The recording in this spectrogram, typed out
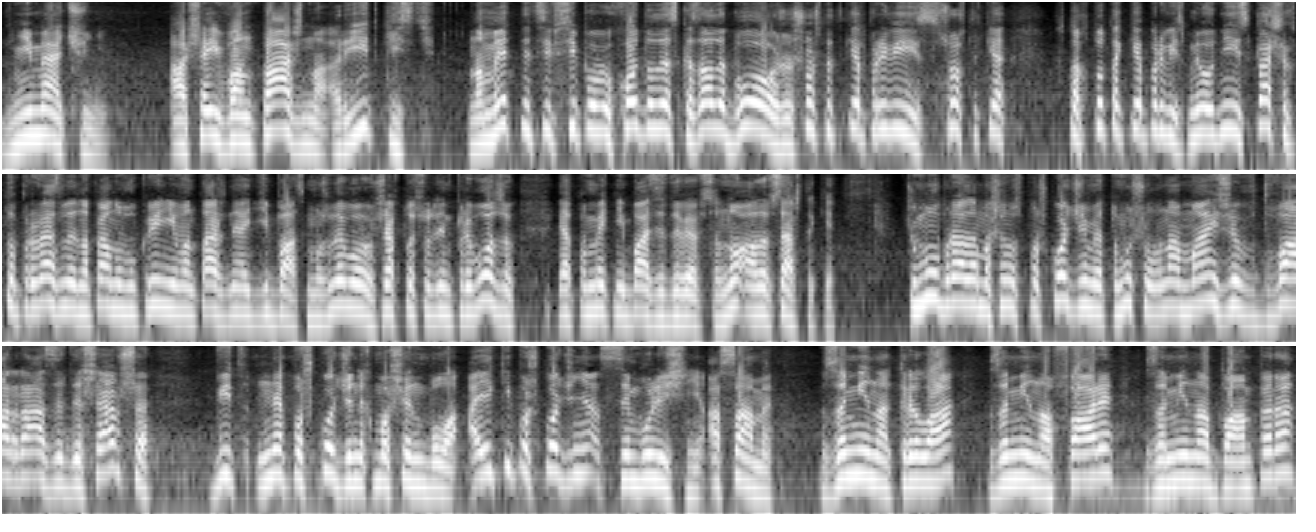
в Німеччині. А ще й вантажна рідкість. На митниці всі повиходили, сказали, Боже, що ж ти таке привіз? Що ж таке? Хто, хто таке привіз? Ми одні із перших, хто привезли, напевно, в Україні вантажний ID-бас. Можливо, вже хтось один привозив, я по митній базі дивився. Ну, але все ж таки. Чому брали машину з пошкодженнями? Тому що вона майже в два рази дешевше від непошкоджених машин була. А які пошкодження символічні? А саме заміна крила, заміна фари, заміна бампера.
